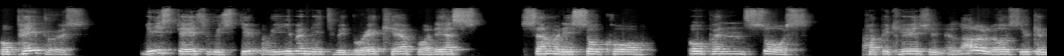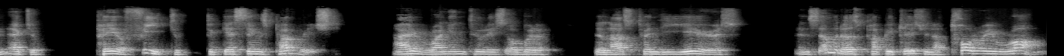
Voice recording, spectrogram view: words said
or, papers, these days we still, we even need to be very careful. There's some of these so-called open source publication. A lot of those you can actually pay a fee to, to get things published. I've run into this over the last 20 years and some of those publications are totally wrong.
